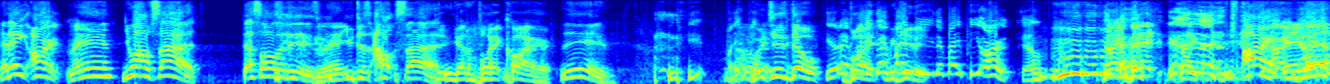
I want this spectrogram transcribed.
It ain't art, man. You outside. That's all it is, man. You just outside. You got a black choir, Yeah. Might be- which is dope. Yo, that, but might, that, we might get be, it. that might be art. Yo. Like that, like, All right, man. all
